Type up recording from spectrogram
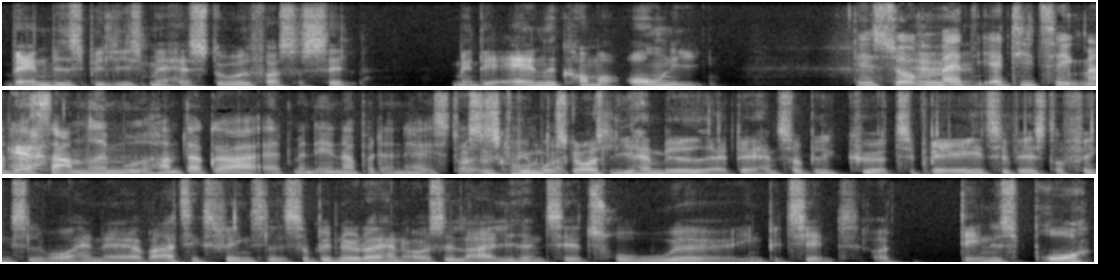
vanvidsbilisme have stået for sig selv, men det andet kommer oveni. Det er summen øh, af de ting, man ja. har samlet imod ham, der gør, at man ender på den her historie. Og så skal vi måske også lige have med, at da han så bliver kørt tilbage til Vestre Fængsel, hvor han er varetægtsfængslet, så benytter han også lejligheden til at true øh, en betjent og dennes bror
